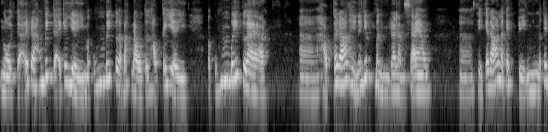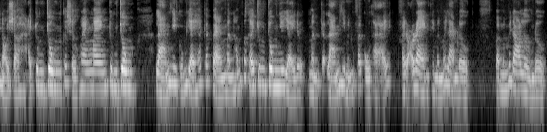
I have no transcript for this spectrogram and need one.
ngồi kể ra không biết kể cái gì mà cũng không biết là bắt đầu từ học cái gì và cũng không biết là, à, học cái đó thì nó giúp mình ra làm sao. À, thì cái đó là cái chuyện cái nỗi sợ hãi chung chung, cái sự hoang mang chung chung, làm gì cũng vậy hết các bạn, mình không có thể chung chung như vậy được, mình làm gì mình cũng phải cụ thể, phải rõ ràng thì mình mới làm được và mình mới đo lường được.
